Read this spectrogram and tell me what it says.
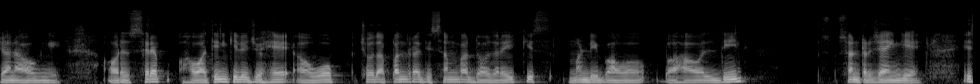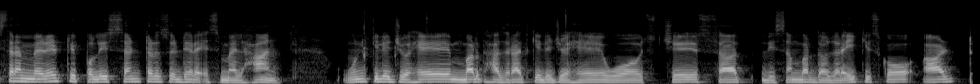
जाना होंगे। और सिर्फ़ ख़वान के लिए जो है वो 14-15 दिसंबर 2021 मंडी बहावलदीन सेंटर जाएँगे। इस तरह military police centres Dera Ismail Khan उनके लिए जो है, मर्द हजरात के लिए जो है, वो छः सात दिसंबर 2021 को आठ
